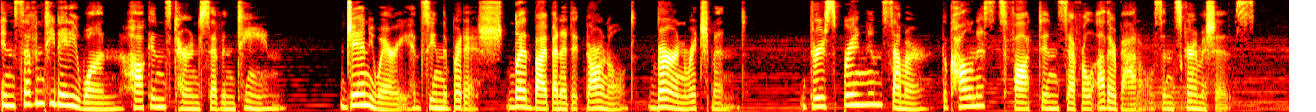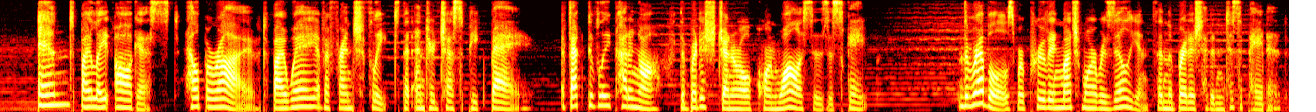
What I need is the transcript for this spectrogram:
In 1781, Hawkins turned 17. January had seen the British, led by Benedict Arnold, burn Richmond. Through spring and summer, the colonists fought in several other battles and skirmishes. And by late August, help arrived by way of a French fleet that entered Chesapeake Bay, effectively cutting off the British General Cornwallis's escape. The rebels were proving much more resilient than the British had anticipated,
